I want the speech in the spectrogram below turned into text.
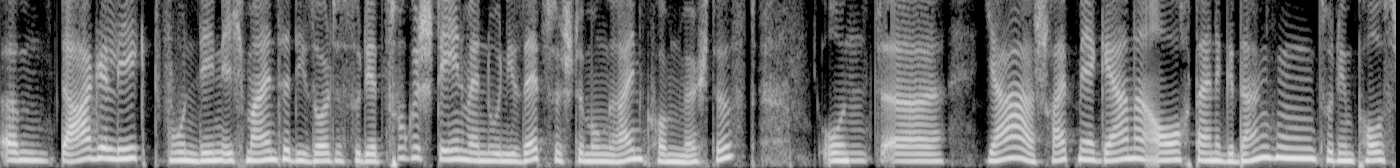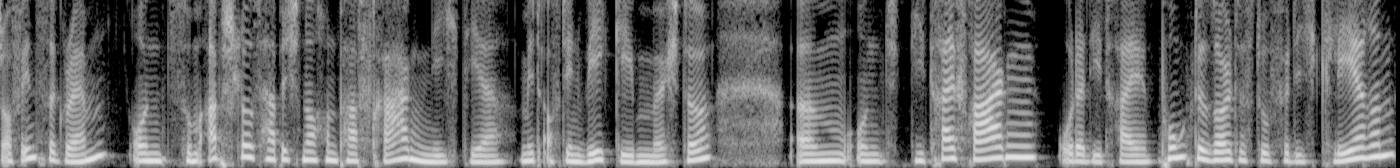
ähm, dargelegt, von denen ich meinte, die solltest du dir zugestehen, wenn du in die Selbstbestimmung reinkommen möchtest. Und äh, ja, schreib mir gerne auch deine Gedanken zu dem Post auf Instagram. Und zum Abschluss habe ich noch ein paar Fragen, die ich dir mit auf den Weg geben möchte. Ähm, und die drei Fragen oder die drei Punkte solltest du für dich klären,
